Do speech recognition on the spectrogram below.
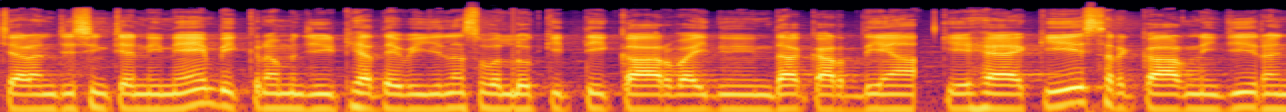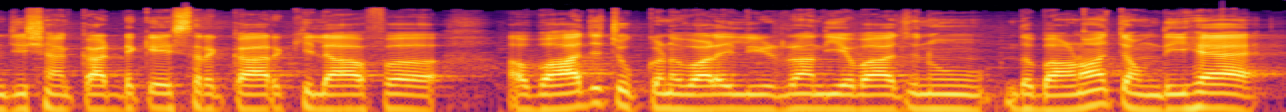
ਚਰਨਜੀਤ ਸਿੰਘ ਚੰਨੀ ਨੇ ਵਿਕਰਮ ਮਜੀਠੀਆ ਤੇ ਵਿਜੀਲੈਂਸ ਵੱਲੋਂ ਕੀਤੀ ਕਾਰਵਾਈ ਦੀ ਨਿੰਦਾ ਕਰਦਿਆਂ ਕਿਹਾ ਕਿ ਸਰਕਾਰ ਨਿੱਜੀ ਰੰਜਿਸ਼ਾਂ ਕੱਢ ਕੇ ਸਰਕਾਰ ਖਿਲਾਫ ਆਵਾਜ਼ ਚੁੱਕਣ ਵਾਲੇ ਲੀਡਰਾਂ ਦੀ ਆਵਾਜ਼ ਨੂੰ ਦਬਾਉਣਾ ਚਾਹੁੰਦੀ ਹੈ।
